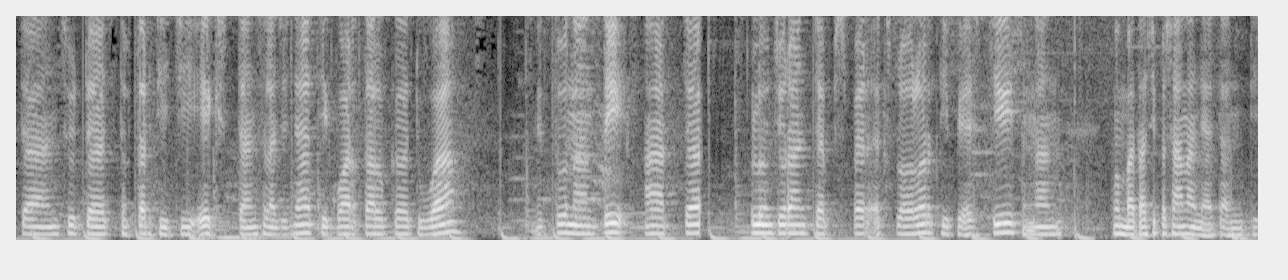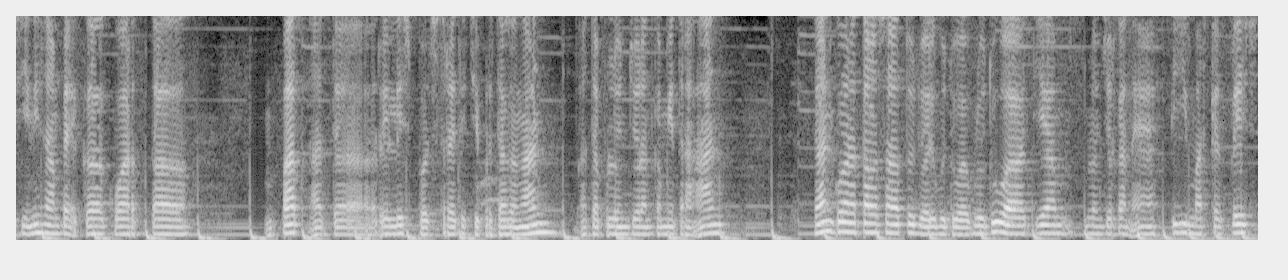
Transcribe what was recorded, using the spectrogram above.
Dan sudah daftar di GX dan selanjutnya di kuartal kedua itu nanti ada peluncuran Spare Explorer di BSC dengan membatasi pesanannya dan di sini sampai ke kuartal 4 ada rilis bot strategi perdagangan, ada peluncuran kemitraan dan kuartal 1 2022 dia meluncurkan NFT marketplace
